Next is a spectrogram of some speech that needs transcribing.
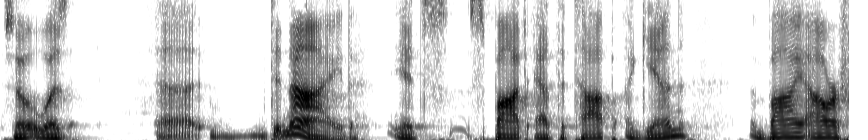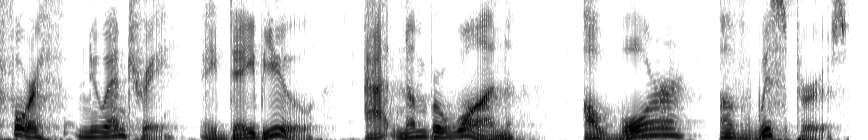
So it was uh, denied its spot at the top again by our fourth new entry, a debut at number one, A War of Whispers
